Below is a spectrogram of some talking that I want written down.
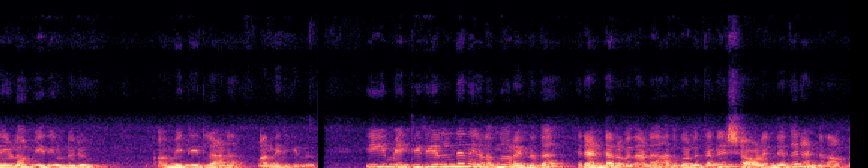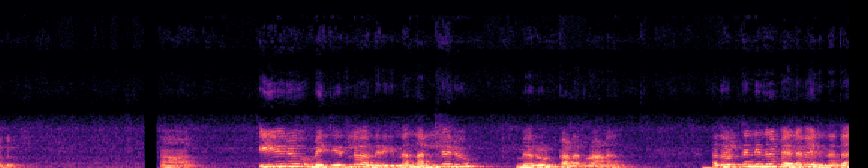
നീളവും വീതിയുള്ളൊരു മെറ്റീരിയലാണ് വന്നിരിക്കുന്നത്. ഈ മെറ്റീരിയലിന്റെ നീളം എന്ന് പറയുന്നത് രണ്ട് അറുപതാണ് അതുപോലെ തന്നെ ഷോളിന്റെത് രണ്ട് നാൽപ്പത്. ഈ ഒരു മെറ്റീരിയൽ വന്നിരിക്കുന്നത് നല്ലൊരു മെറൂൺ കളറാണ് അതുപോലെ തന്നെ ഇതിന് വില വരുന്നത്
